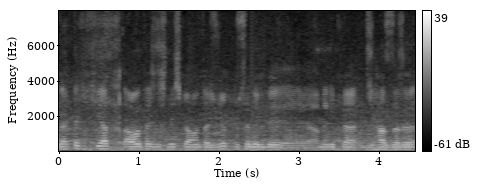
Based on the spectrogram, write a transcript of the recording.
Irak'taki fiyat avantajı dışında hiçbir avantajı yok. Bu sene bir de e, Amerika cihazları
